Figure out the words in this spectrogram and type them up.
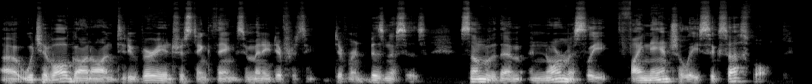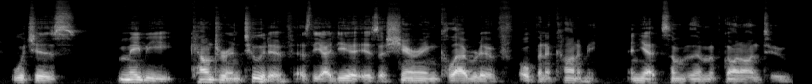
uh, which have all gone on to do very interesting things in many different different businesses. Some of them enormously financially successful, which is maybe counterintuitive, as the idea is a sharing, collaborative, open economy, and yet some of them have gone on to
